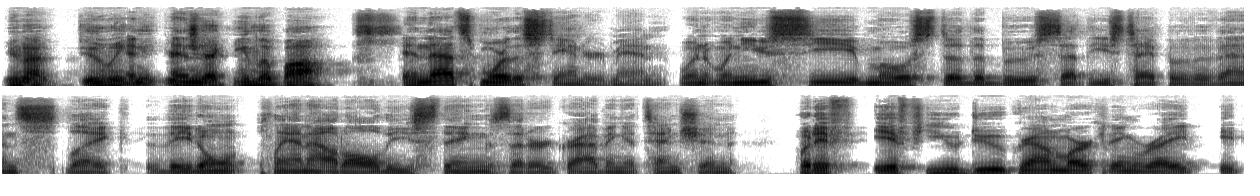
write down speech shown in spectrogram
you're not doing and, it. You're and, checking the box. And that's more the standard, man. When when you see most of the booths at these type of events, like they don't plan out all these things that are grabbing attention. But if if you do ground marketing right, it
